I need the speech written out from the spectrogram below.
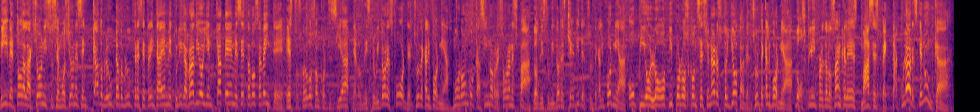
Vive toda la acción y sus emociones en KWKW 1330M, tu liga radio y en KTMZ 1220. Estos juegos son cortesía de los distribuidores Ford del sur de California, Morongo Casino Resort and Spa, los distribuidores Chevy del sur de California, Opiolo y por los concesionarios Toyota del sur de California. Los Clippers de Los Ángeles más espectaculares que nunca.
